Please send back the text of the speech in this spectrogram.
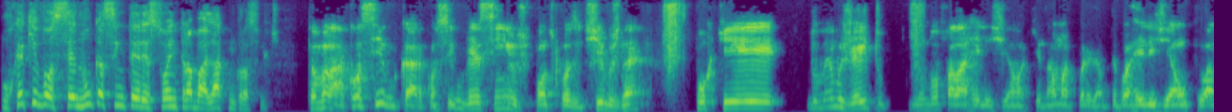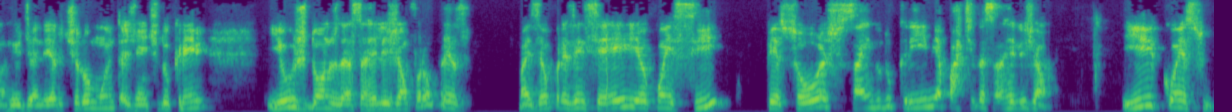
por que, que você nunca se interessou em trabalhar com CrossFit? Então vamos lá, consigo, cara, consigo ver sim os pontos positivos, né? Porque do mesmo jeito, não vou falar religião aqui não, mas por exemplo, teve uma religião que lá no Rio de Janeiro tirou muita gente do crime e os donos dessa religião foram presos. Mas eu presenciei e eu conheci pessoas saindo do crime a partir dessa religião. E conheço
